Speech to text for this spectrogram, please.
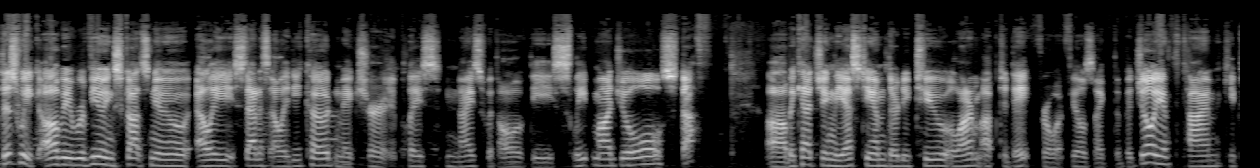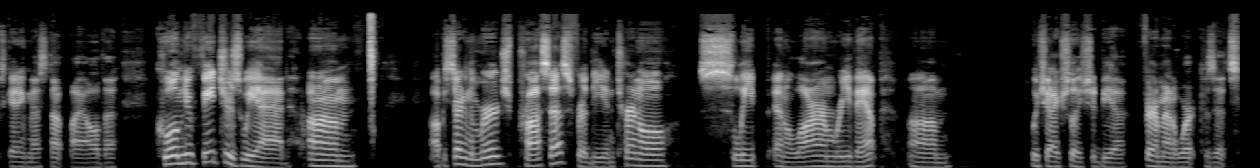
this week, I'll be reviewing Scott's new LE status LED code, make sure it plays nice with all of the sleep module stuff. I'll be catching the STM32 alarm up to date for what feels like the bajillionth time. It keeps getting messed up by all the cool new features we add. Um, I'll be starting the merge process for the internal sleep and alarm revamp, um, which actually should be a fair amount of work because it's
